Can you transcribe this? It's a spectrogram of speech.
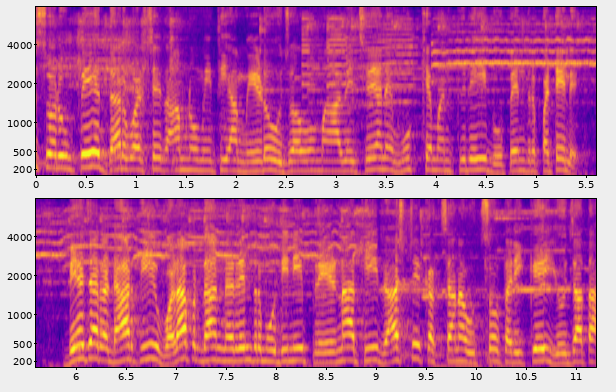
સ્વરૂપે દર વર્ષે રામનવમીથી આ મેળો ઉજવવામાં આવે છે. અને મુખ્યમંત્રી ભૂપેન્દ્ર પટેલે બે હજાર અઢારથી વડાપ્રધાન નરેન્દ્ર મોદીની પ્રેરણાથી રાષ્ટ્રીય કક્ષાના ઉત્સવ તરીકે યોજાતા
